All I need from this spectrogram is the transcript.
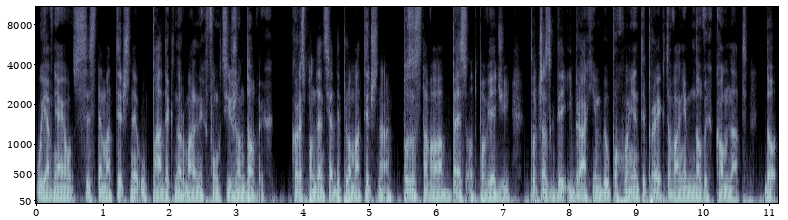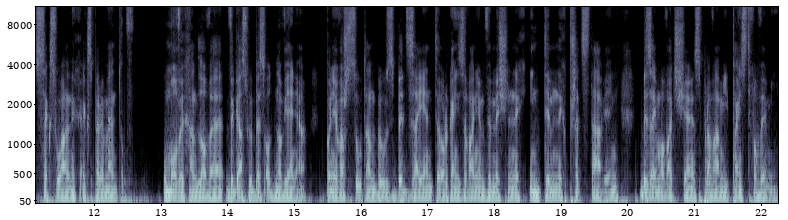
ujawniają systematyczny upadek normalnych funkcji rządowych. Korespondencja dyplomatyczna pozostawała bez odpowiedzi, podczas gdy Ibrahim był pochłonięty projektowaniem nowych komnat do seksualnych eksperymentów. Umowy handlowe wygasły bez odnowienia, ponieważ sułtan był zbyt zajęty organizowaniem wymyślnych, intymnych przedstawień, by zajmować się sprawami państwowymi.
